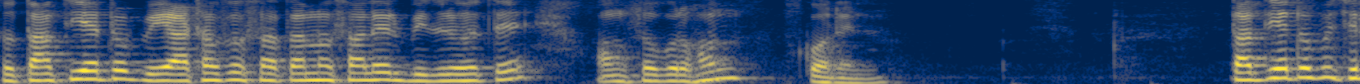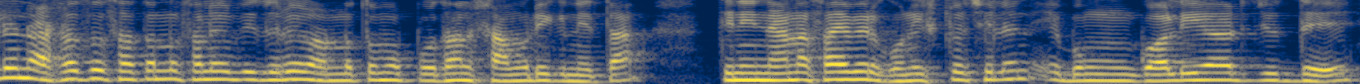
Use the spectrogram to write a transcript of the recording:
তো তাঁতিয়া টোপে আঠারোশো সাতান্ন সালের বিদ্রোহতে অংশগ্রহণ করেন। তাঁতিয়া টোপে ছিলেন আঠারোশো সাতান্ন সালের বিদ্রোহের অন্যতম প্রধান সামরিক নেতা। তিনি নানা সাহেবের ঘনিষ্ঠ ছিলেন এবং গলিয়ার যুদ্ধে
